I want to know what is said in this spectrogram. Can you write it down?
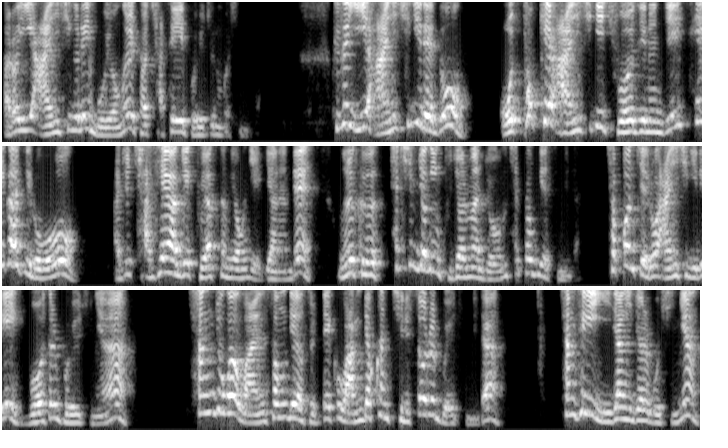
바로 이 안식일의 모형을 더 자세히 보여주는 것입니다. 그래서 이 안식일에도 어떻게 안식이 주어지는지 세 가지로 아주 자세하게 구약 성경은 얘기하는데 오늘 그 핵심적인 구절만 좀 살펴보겠습니다. 첫 번째로 안식일이 무엇을 보여주냐? 창조가 완성되었을 때 그 완벽한 질서를 보여줍니다. 창세기 2장 2절을 보시면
